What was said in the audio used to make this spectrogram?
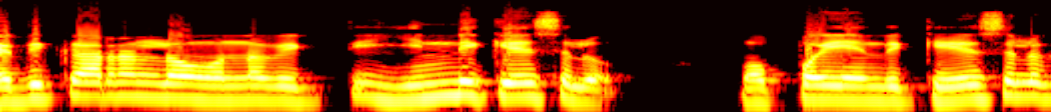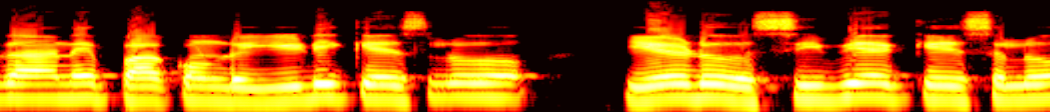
అధికారంలో ఉన్న వ్యక్తి ఇన్ని కేసులు ముప్పై ఎనిమిది కేసులు కానీ పదకొండు ఈడీ కేసులు ఏడు సిబిఐ కేసులు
